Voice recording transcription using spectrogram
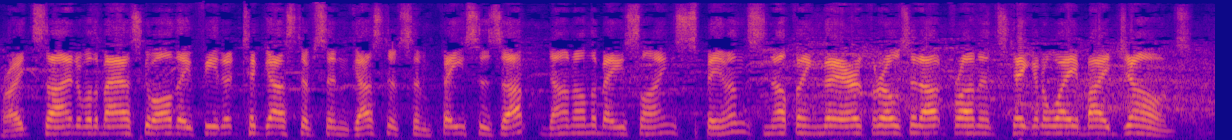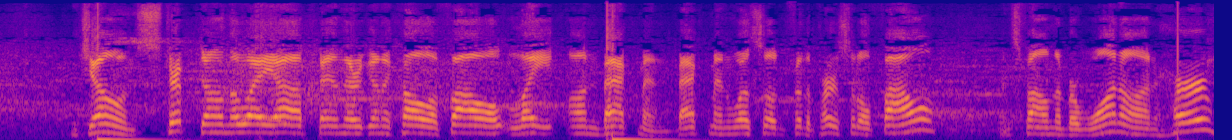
Right side of the basketball, they feed it to Gustafson. Gustafson faces up, down on the baseline, spins, nothing there, throws it out front. It's taken away by Jones. Jones stripped on the way up, and they're going to call a foul late on Beckman. Beckman whistled for the personal foul. That's foul number one on her.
